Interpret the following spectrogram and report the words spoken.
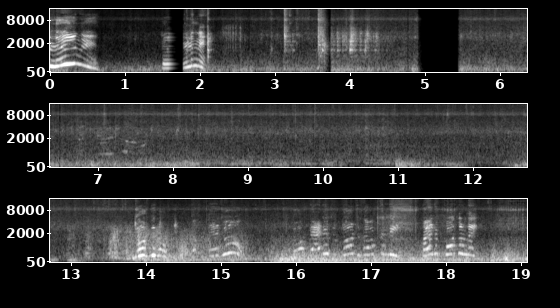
లేమే వెళ్ళమే డోర్ దిగో తేజు డోర్ డాడీ డోర్ గమకండి పైన పోతున్నాయి ఇది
